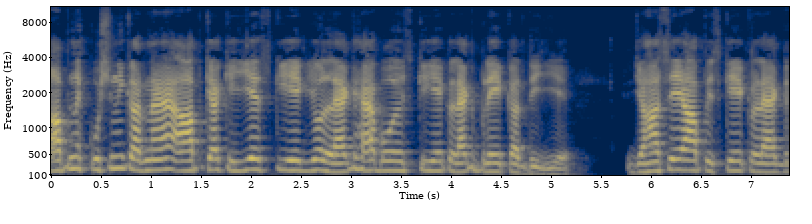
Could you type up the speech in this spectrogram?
आपने कुछ नहीं करना है आप क्या कीजिए इसकी एक जो लेग है वो इसकी एक लेग ब्रेक कर दीजिए। जहाँ से आप इसके एक लेग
